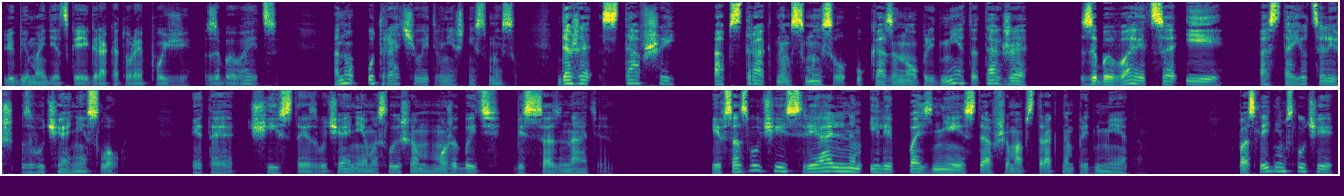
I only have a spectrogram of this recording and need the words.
любимая детская игра, которая позже забывается, оно утрачивает внешний смысл. Даже ставший абстрактным смысл указанного предмета также забывается и остается лишь звучание слова. Это чистое звучание мы слышим, может быть, бессознательно, и в созвучии с реальным или позднее ставшим абстрактным предметом. В последнем случае,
